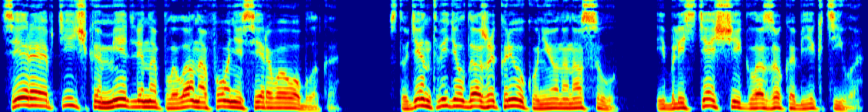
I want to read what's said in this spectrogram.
Серая птичка медленно плыла на фоне серого облака. Студент видел даже крюк у нее на носу и блестящий глазок объектива.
